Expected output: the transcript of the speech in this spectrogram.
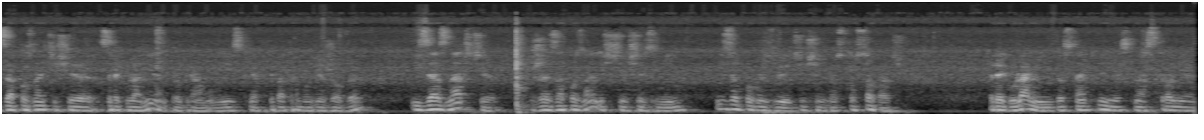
zapoznajcie się z regulaminem programu Miejski Aktywator Młodzieżowy i zaznaczcie, że zapoznaliście się z nim i zobowiązujecie się go stosować. Regulamin dostępny jest na stronie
